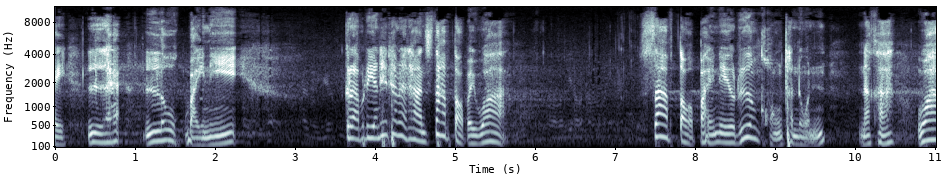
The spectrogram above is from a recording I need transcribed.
ยและโลกใบนี้ กราบเรียนให้ท่านประธานทราบต่อไปว่า ทราบต่อไปในเรื่องของถนนนะคะว่า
